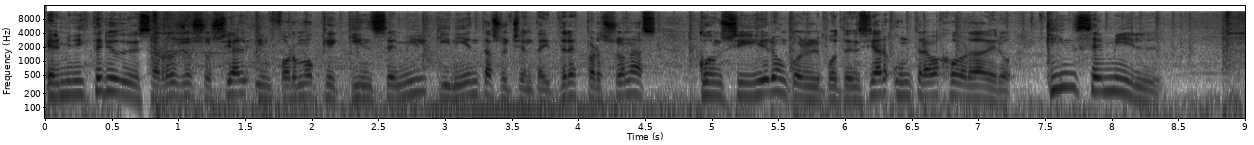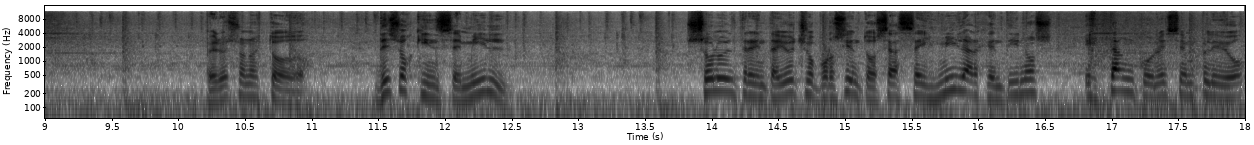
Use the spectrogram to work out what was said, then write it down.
El Ministerio de Desarrollo Social informó que 15.583 personas consiguieron con el potenciar un trabajo verdadero. 15.000. Pero eso no es todo. De esos 15.000, solo el 38%, o sea, 6.000 argentinos están con ese empleo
